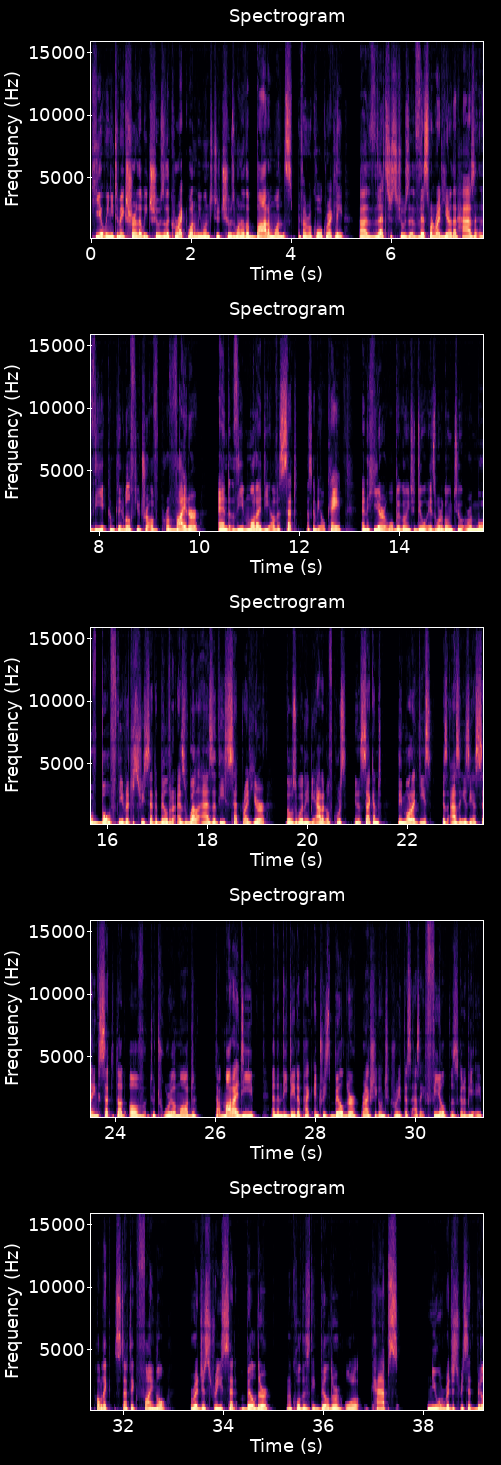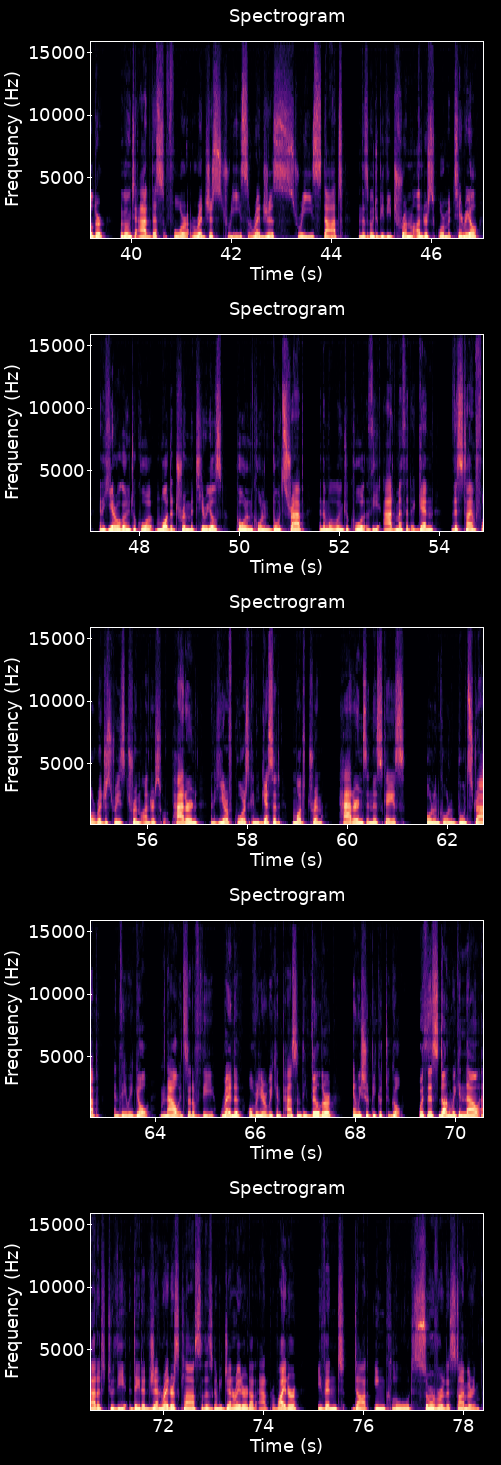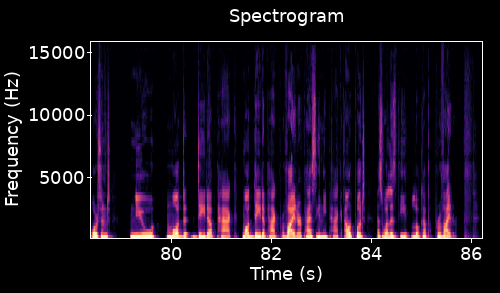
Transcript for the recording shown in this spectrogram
Here we need to make sure that we choose the correct one. We want to choose one of the bottom ones, if I recall correctly. Uh, let's just choose this one right here that has the completable future of provider and the mod ID of a set. That's going to be okay. And here, what we're going to do is we're going to remove both the registry set builder as well as the set right here. Those are going to be added, of course, in a second. The mod IDs is as easy as saying set.of tutorial mod.mod ID. And then the data pack entries builder, we're actually going to create this as a field. This is going to be a public static final registry set builder. I'm going to call this the builder all caps new registry set builder. We're going to add this for registries, registries dot, and this is going to be the trim underscore material. And here we're going to call mod trim materials colon colon bootstrap. And then we're going to call the add method again, this time for registries trim underscore pattern. And here, of course, can you guess it? Mod trim patterns in this case, colon colon bootstrap. And there we go. Now, instead of the red over here, we can pass in the builder and we should be good to go. With this done, we can now add it to the data generators class. So this is going to be generator.addProvider, event.include server this time, very important. New mod data pack, mod data pack provider, passing in the pack output, as well as the lookup provider.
